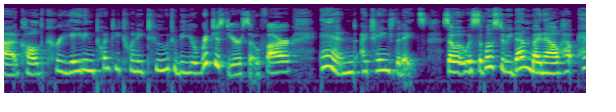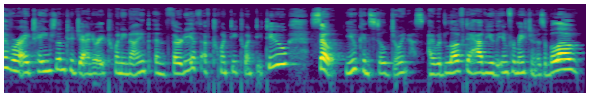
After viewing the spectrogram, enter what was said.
uh, called Creating 2022 to be your richest year so far. And I changed the dates. So it was supposed to be done by now. However, I changed them to January 29th and 30th of 2022. So you can still join us. I would love to have you. The information is below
